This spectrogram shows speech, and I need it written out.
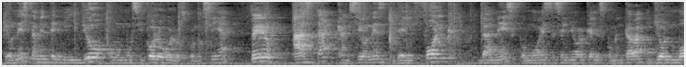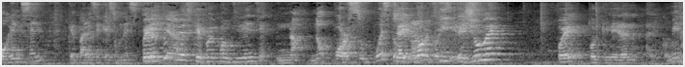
que honestamente ni yo como musicólogo los conocía, pero hasta canciones del folk danés, como este señor que les comentaba, John Mogensen, que parece que es una estrella. ¿Pero tú crees que fue coincidencia? No, no, por supuesto que no fue Tchaikovsky y. Schubert fue porque eran. Mira,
